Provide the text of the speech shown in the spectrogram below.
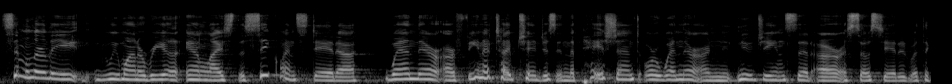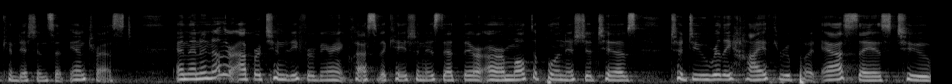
Similarly, we want to reanalyze the sequence data when there are phenotype changes in the patient or when there are new genes that are associated with the conditions of interest. And then another opportunity for variant classification is that there are multiple initiatives to do really high throughput assays to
